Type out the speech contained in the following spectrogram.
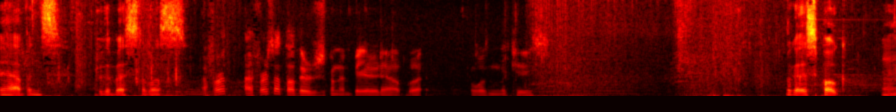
It happens to the best of us. At first, at first I thought they were just gonna bait it out, but it wasn't the case. Look at this poke. Hmm.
